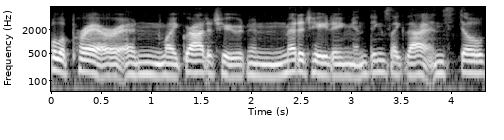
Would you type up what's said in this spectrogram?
full of prayer and like gratitude and meditating and things like that and still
